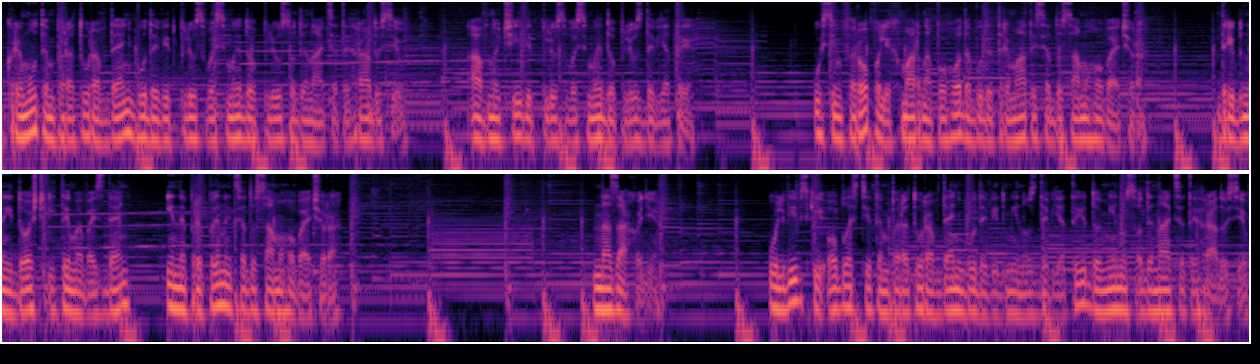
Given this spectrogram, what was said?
У Криму температура в день буде від плюс 8 до плюс 11 градусів, а вночі від плюс 8 до плюс 9. У Сімферополі хмарна погода буде триматися до самого вечора. Дрібний дощ ітиме весь день і не припиниться до самого вечора. На заході. У Львівській області температура в день буде від мінус 9 до мінус 11 градусів,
